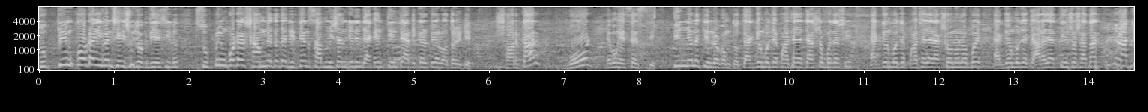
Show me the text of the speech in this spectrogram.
সুপ্রিম কোর্টও ইভেন সেই সুযোগ দিয়েছিল। সুপ্রিম কোর্টের সামনে তাদের রিটার্ন সাবমিশন যদি দেখেন, তিনটে আর্টিকেল টুয়েলভ অথরিটির সরকার বোর্ড এবং এসএসসি তিনজনে তিন রকম তথ্য। একজন বলছে পাঁচ হাজার চারশো পঁচাশি একজন বলছে পাঁচ হাজার একশো উননব্বই একজন বলছে চার হাজার তিনশো সাতাশ। রাজ্য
